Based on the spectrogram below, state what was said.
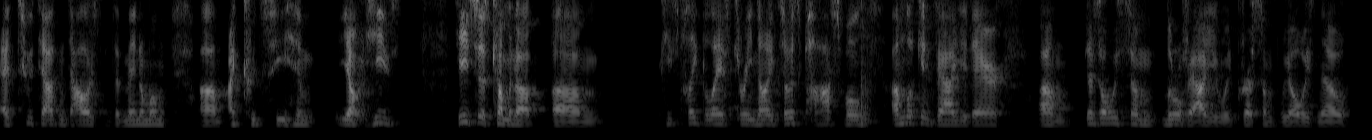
at two thousand dollars at the minimum, um, I could see him. You know, he's he's just coming up. Um, he's played the last three nights, so it's possible. I'm looking value there. Um, there's always some little value with Grissom. We always know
